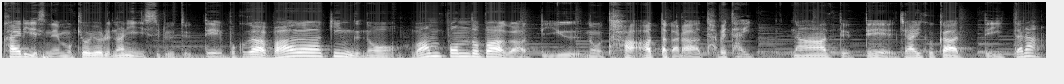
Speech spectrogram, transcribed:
帰りですねもう今日夜何にすると言って僕がバーガーキングのワンポンドバーガーっていうのたあったから食べたいなーって言ってじゃあ行くかって言ったら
